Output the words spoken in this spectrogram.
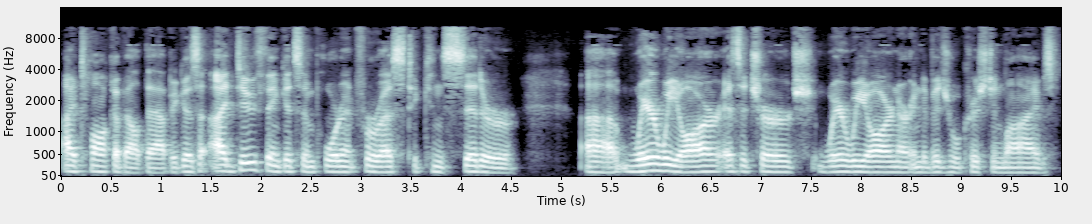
I talk about that because I do think it's important for us to consider uh, where we are as a church, where we are in our individual Christian lives,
